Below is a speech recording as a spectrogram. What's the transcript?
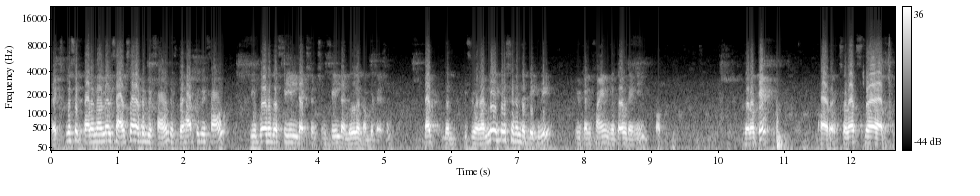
Explicit polynomials also have to be found. If they have to be found, you go to the field extension field and do the computation. But the, if you are only interested in the degree, you can find without any problem. Is that okay? All right. So that's the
